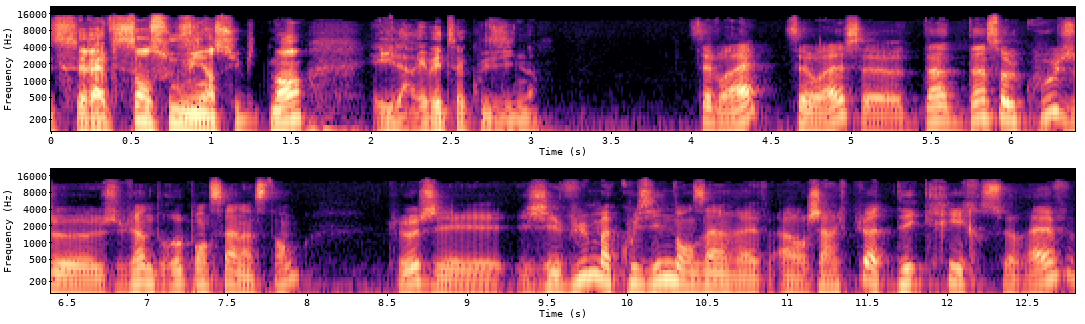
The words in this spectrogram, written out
ses rêves s'en souvient subitement, et il arrivait de sa cousine. C'est vrai, c'est vrai. c'est- D'un seul coup, je, viens de repenser à l'instant que j'ai vu ma cousine dans un rêve. Alors, j'arrive plus à décrire ce rêve,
